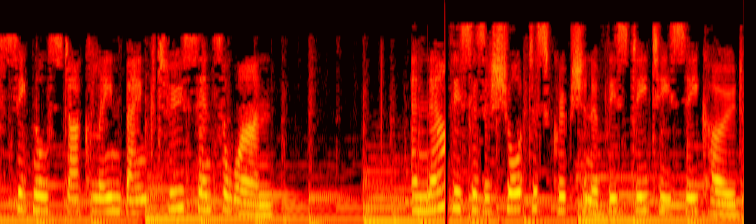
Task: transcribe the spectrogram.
signal stuck lean bank 2 sensor 1. And now this is a short description of this DTC code.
